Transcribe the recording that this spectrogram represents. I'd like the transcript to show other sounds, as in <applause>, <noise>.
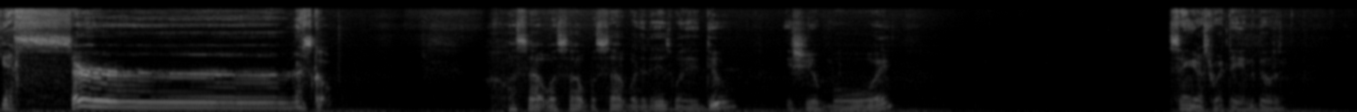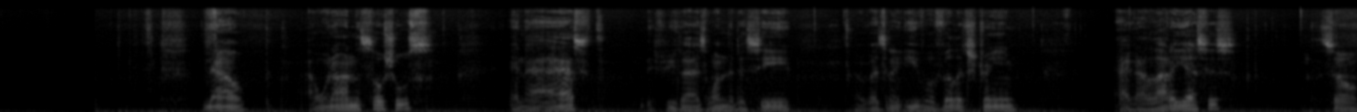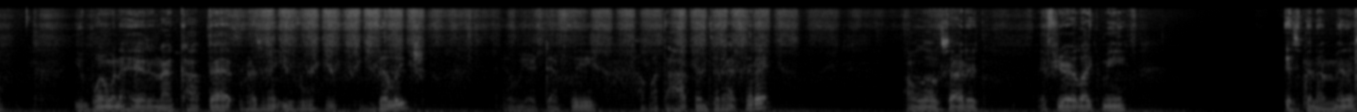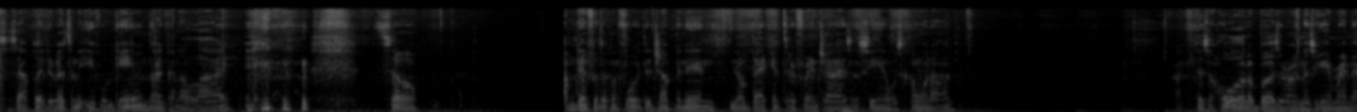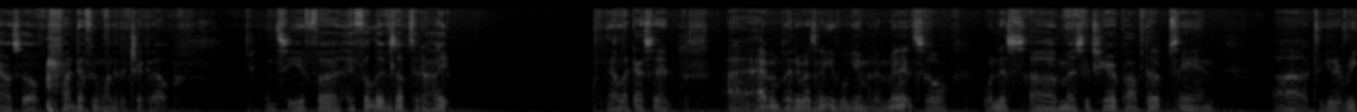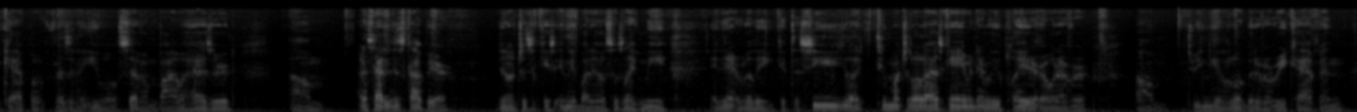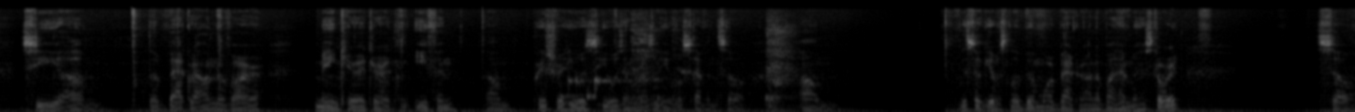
Yes, sir. Let's go. What's up? What's up? What's up? What it is? What it do? It's your boy, Senor Suerte in the building. Now, I went on the socials and I asked if you guys wanted to see a Resident Evil Village stream. I got a lot of yeses, so your boy went ahead and I copped that Resident Evil Village, and we are definitely about to hop into that today. I'm a little excited. If you're like me, it's been a minute since I played the Resident Evil game. I'm not gonna lie. <laughs> so I'm definitely looking forward to jumping in, you know, back into the franchise and seeing what's going on. There's a whole lot of buzz around this game right now, so <clears throat> I definitely wanted to check it out and see if uh, if it lives up to the hype. Now, like I said, I haven't played a Resident Evil game in a minute, so when this uh, message here popped up saying uh, to get a recap of Resident Evil 7 Biohazard, um, I decided to stop here, you know, just in case anybody else is like me and didn't really get to see like too much of the last game and didn't really play it or whatever. Um, so we can get a little bit of a recap and see um, the background of our main character, I think Ethan. Um, pretty sure he was he was in Resident Evil Seven, so um, this will give us a little bit more background about him and his story. So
